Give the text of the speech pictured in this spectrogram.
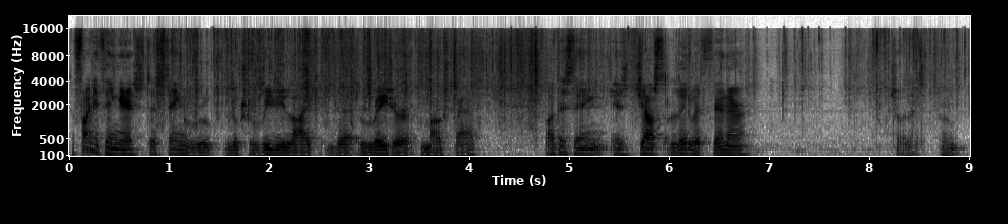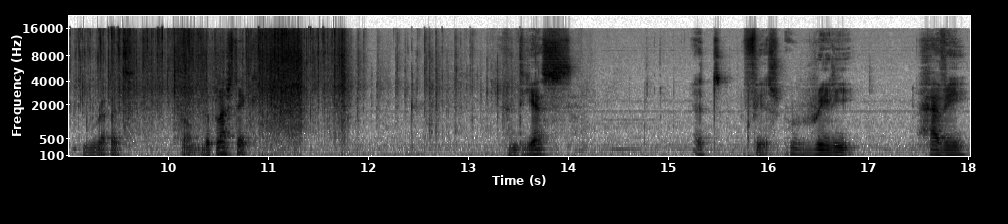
The funny thing is, this thing looks really like the Razer mousepad, but this thing is just a little bit thinner so let's um, unwrap it from the plastic. And yes, it feels really heavy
